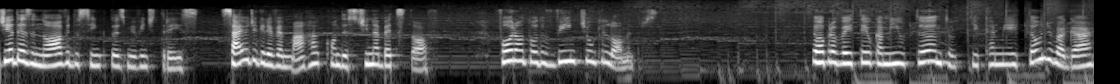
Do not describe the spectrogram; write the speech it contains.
Dia 19 de 5 de 2023. Saio de Grevenmacher com destino a Betzdorf. Foram todo 21 quilômetros. Eu aproveitei o caminho tanto que caminhei tão devagar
